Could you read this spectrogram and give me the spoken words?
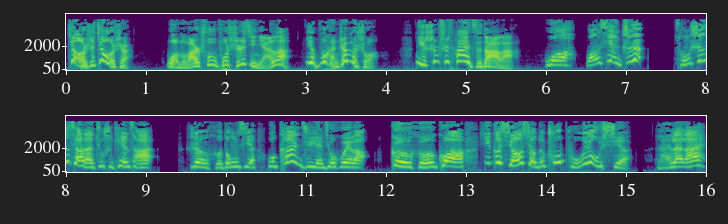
就是就是，我们玩出仆十几年了。”也不敢这么说，你是不是太自大了？我王献之从生下来就是天才，任何东西我看几眼就会了，更何况一个小小的出仆游戏。来来来，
